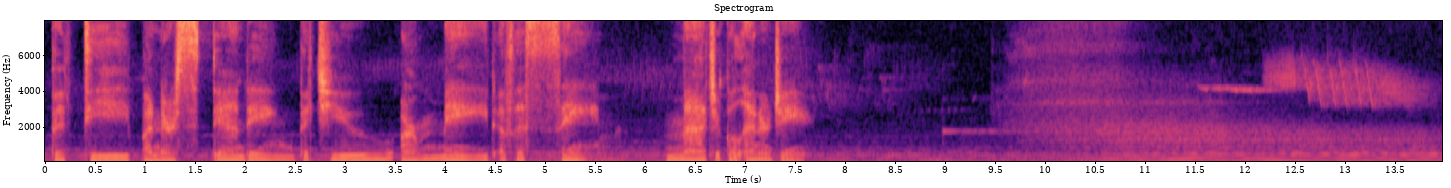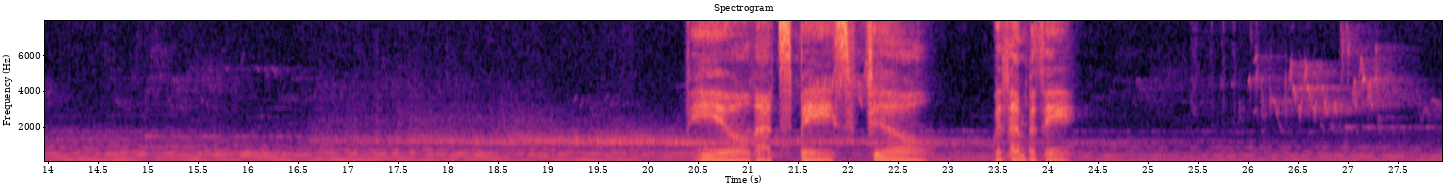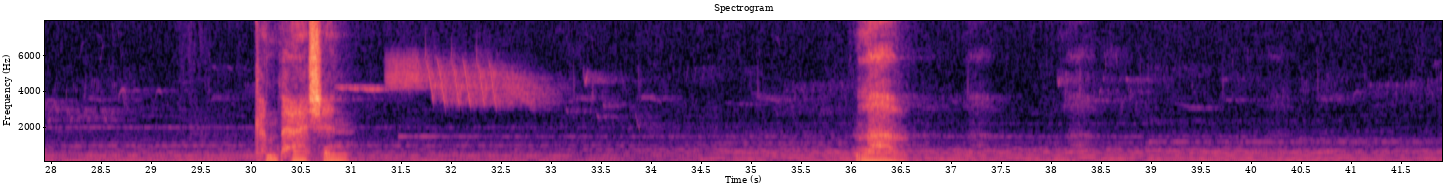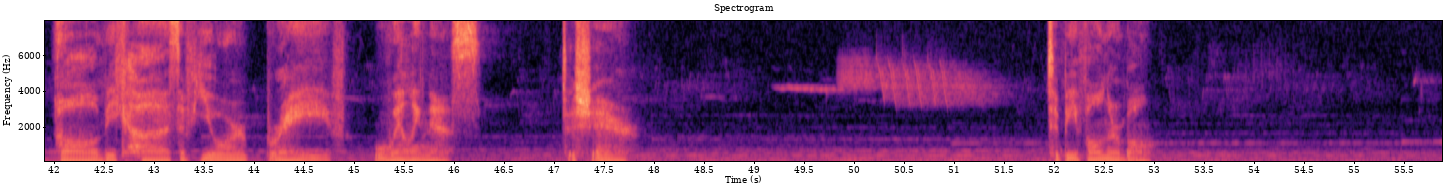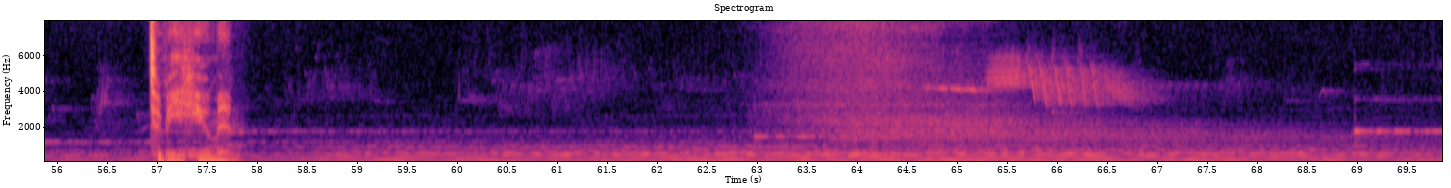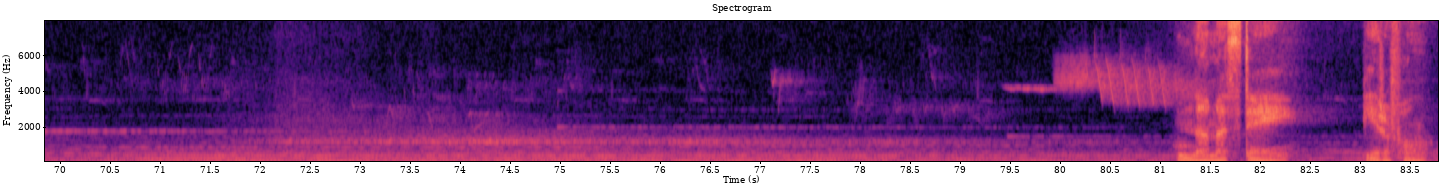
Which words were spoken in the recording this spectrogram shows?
The deep understanding that you are made of the same magical energy Feel that space fill with empathy. compassion, love. All because of your brave willingness to share, to be vulnerable, to be human. Namaste, beautiful.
